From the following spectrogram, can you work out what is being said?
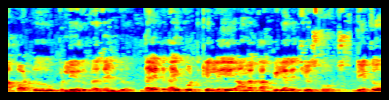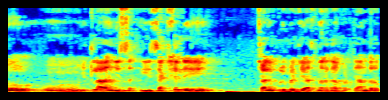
అపార్ట్ ఇప్పుడు లేదు ప్రజెంట్ డైరెక్ట్గా హైకోర్టుకి వెళ్ళి ఆమె యొక్క అప్పీల్ అనేది చేసుకోవచ్చు. దీంతో ఇట్లా ఈ సె- ఈ సెక్షన్ని చాలా ఇంప్లిమెంట్ చేస్తున్నారు కాబట్టి అందరూ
